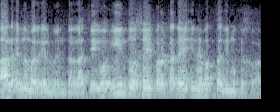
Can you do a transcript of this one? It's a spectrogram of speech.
ईंदो सही पर कॾहिं इन वक़्त जी मूंखे ख़बर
